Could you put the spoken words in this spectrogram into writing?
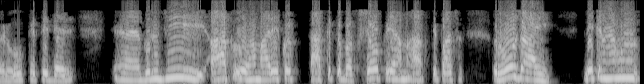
करो। कहते गुरु जी आप हमारे को ताकत बख्शो कि हम आपके पास रोज आए। लेकिन हम,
